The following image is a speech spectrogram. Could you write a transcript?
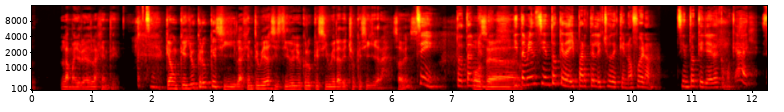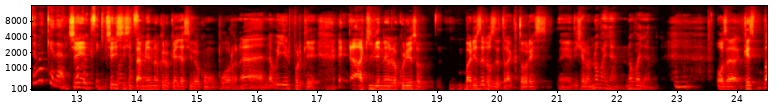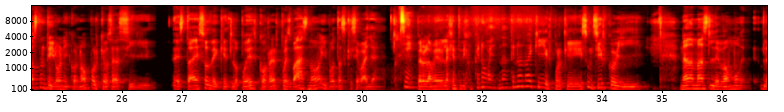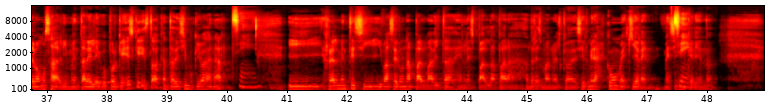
la mayoría de la gente. Sí. Que aunque yo creo que si la gente hubiera asistido, yo creo que sí hubiera dicho que siguiera, ¿sabes? Sí, totalmente. sea- Y también siento que de ahí parte el hecho de que no fueron. Siento que ya era como que, ay, se va a quedar. No Sí, que quite sí, sí, sí, así. también no creo que haya sido como por, ah, no voy a ir porque eh, aquí viene lo curioso. Varios de los detractores eh, dijeron, no vayan, no vayan. O sea, que es bastante irónico, ¿no? Porque, o sea, si está eso de que lo puedes correr, pues vas, ¿no? Y votas que se vaya. Sí. Pero la mayoría de la gente dijo que no, no, que no, no hay que ir porque es un circo y nada más le vamos, le vamos a alimentar el ego. Porque es que estaba cantadísimo que iba a ganar Sí. y realmente sí iba a ser una palmadita en la espalda para Andrés Manuel, como decir, mira, cómo me quieren, me siguen Sí. queriendo.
